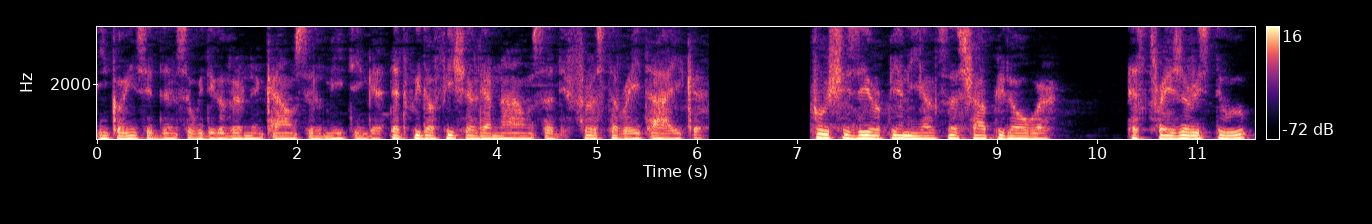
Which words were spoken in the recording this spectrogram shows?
in coincidence with the Governing Council meeting that will officially announce the first rate hike, pushes European yields sharply lower, as treasuries do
